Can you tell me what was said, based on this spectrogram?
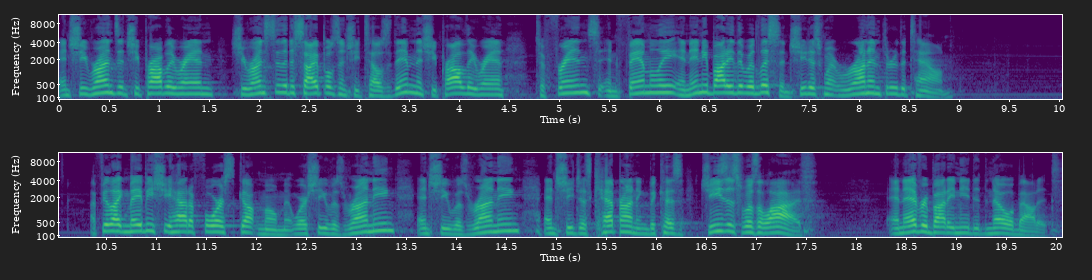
And she runs and she probably ran, she runs to the disciples and she tells them that she probably ran to friends and family and anybody that would listen. She just went running through the town. I feel like maybe she had a Forrest Gump moment where she was running and she was running and she just kept running because Jesus was alive and everybody needed to know about it.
